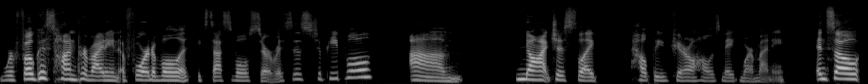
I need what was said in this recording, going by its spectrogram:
we're focused on providing affordable, accessible services to people, um, not just like helping funeral homes make more money. And so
